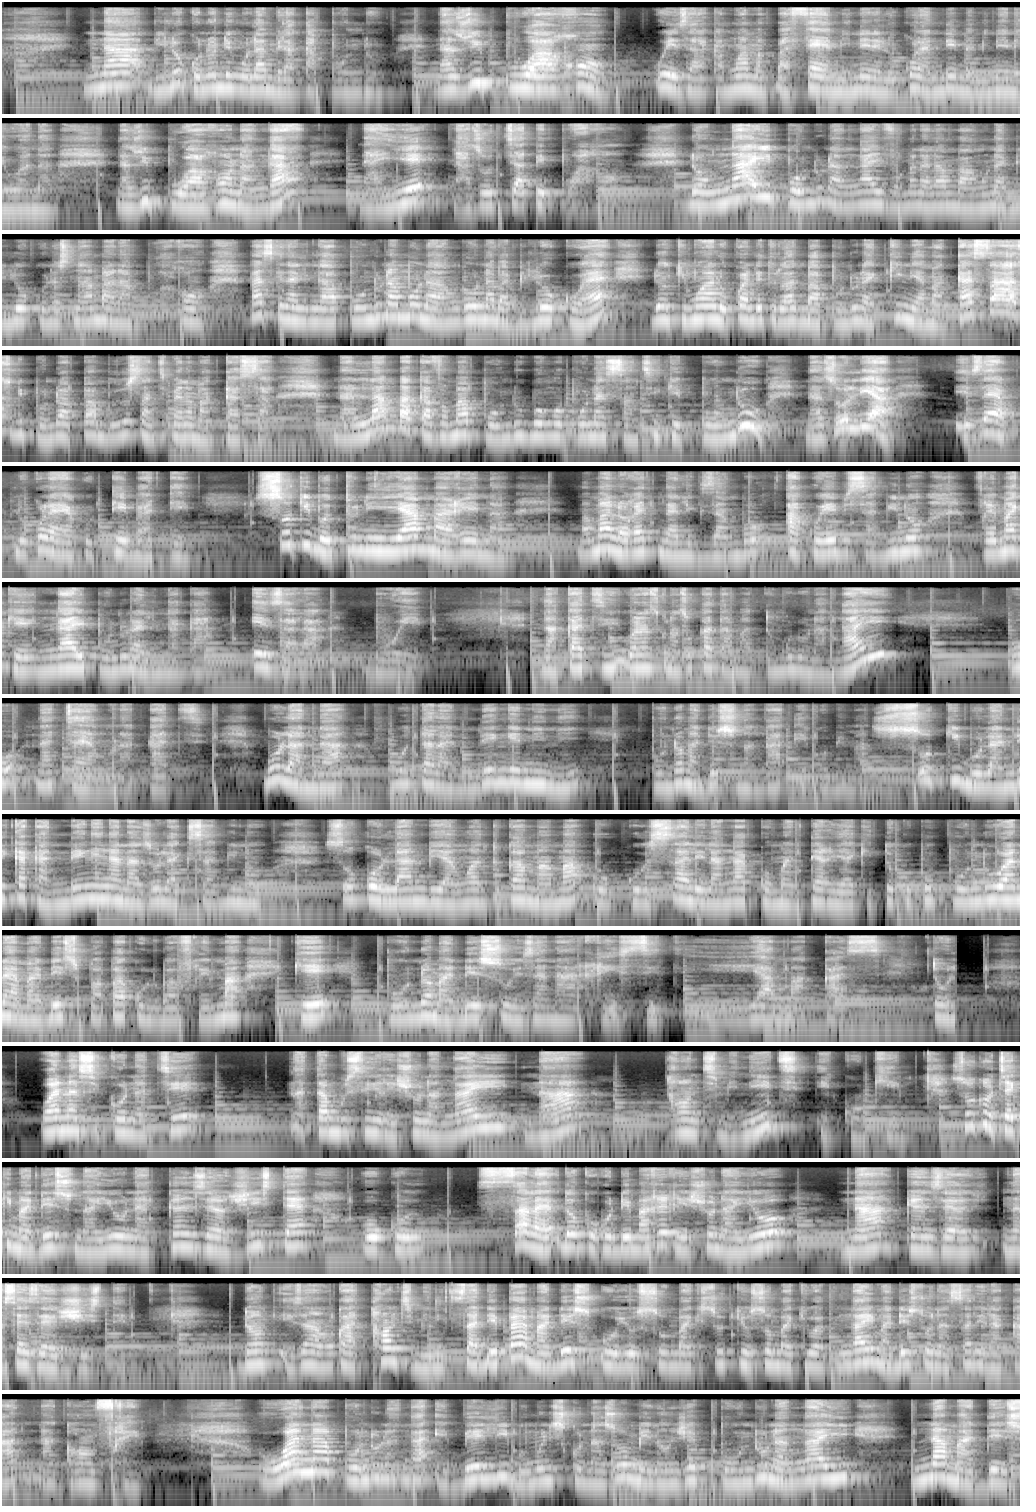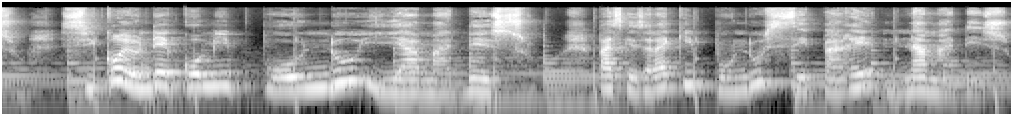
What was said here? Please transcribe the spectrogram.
na biloko no ndenge olambelaka pondu nazwi poiron oyo ezalaka mwa mabasa ya minene lokola ndembe minene wana nazwi poiron na nga na ye nazotia mpe poiron donc ngai pondu na ngai vraimen nalamba yango na biloko nyonso nalamba na poiron parceke nalingaka pondu namona yango na babiloko e eh? donk mwa lokola nde tolandi bapondu na kini ya makasa soki pondu ya pambo ozosanti mpe na makasa nalambaka vraimen pondu bongo mpo nasanti ke pondu nazolia eza lokola ya koteba te soki botuni ya marena mama lorette na luxembourg akoyebisa bino vraiment ke ngai pondu nalingaka ezala boye na kati wana soko nazokata matungulu na ngai mpo natya yango na kati bolanda botala ndenge nini mpondo madesu na nga ekobima soki bolandi kaka ndenge nga nazolakisa bino soki olambi yango antuka mama okosalela nga commentaire ya kitoko mpo pondu wana ya madesu papa koloba vraiment ke pondu ya madesu eza na recette ya makasi wana sikoyo natie natambwisi rechaud na ngai na 30 minutes ekoki soki otiaki madesu na yo na 15 heures juste okosala donc okodemare rechaud na yo na 15 heures, na 16 heures juste donc eza yango kaka 30 minutes ça dépend ya madesu oyo osombaki soki osombaki wapi ngai madesu oyo nasalelaka na grand frais wana pondu na nga ebeli bomoni siko nazo melange pondu na ngai na madesu sikoyo nde ekomi pondu ya madesu parceke ezalaki pondu separe na madesu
